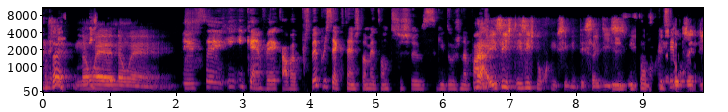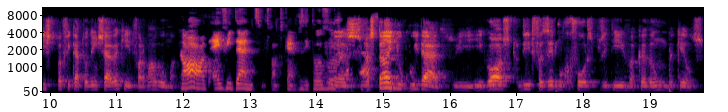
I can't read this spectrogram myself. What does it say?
mas é, não é, não é. Sei, e, e, quem vê acaba a perceber, por isso é que tens também tantos eh, seguidores na página. Não, existe, existe um reconhecimento, eu sei disso. Existe um reconhecimento. não estou dizendo isto para ficar todo inchado aqui, de forma alguma. Não, é evidente, portanto, quem visitou as outras. Mas, mas tenho cuidado e, e, gosto de ir fazer um reforço positivo a cada um daqueles.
